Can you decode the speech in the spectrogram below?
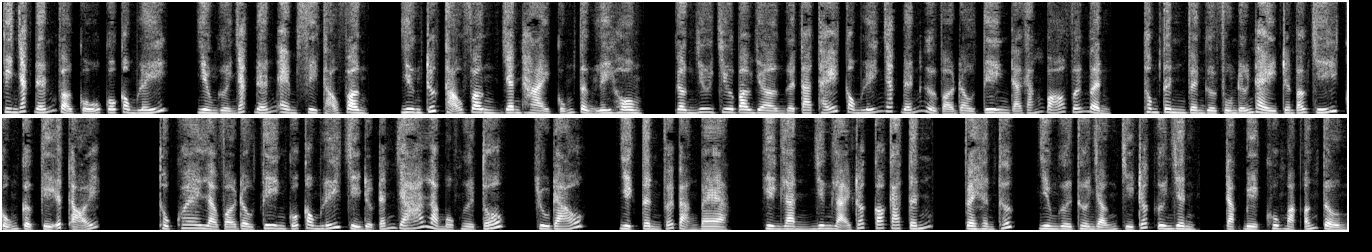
Khi nhắc đến vợ cũ của công lý, nhiều người nhắc đến MC Thảo Vân, nhưng trước Thảo Vân, danh hài cũng từng ly hôn. Gần như chưa bao giờ người ta thấy công lý nhắc đến người vợ đầu tiên đã gắn bó với mình. Thông tin về người phụ nữ này trên báo chí cũng cực kỳ ít ỏi. Thục Khuê là vợ đầu tiên của công lý chị được đánh giá là một người tốt, chu đáo, nhiệt tình với bạn bè, hiền lành nhưng lại rất có cá tính. Về hình thức, nhiều người thừa nhận chị rất ưa nhìn, đặc biệt khuôn mặt ấn tượng.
